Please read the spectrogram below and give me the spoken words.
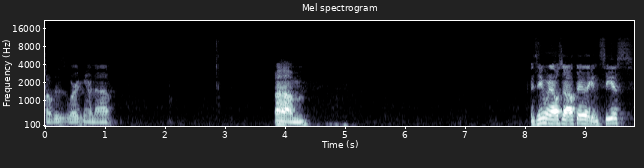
know if this is working or not. Um, is anyone else out there that can see us?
